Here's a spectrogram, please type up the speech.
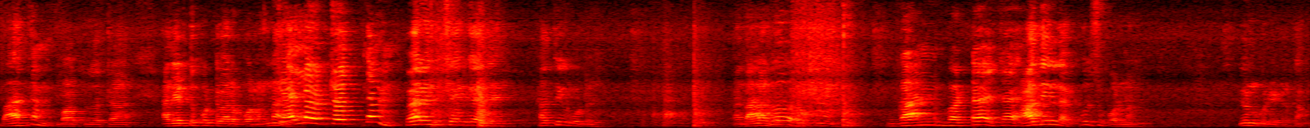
பாத்தம் பாத்து அதை எடுத்து போட்டு வேற போடுறேன்னா கேள சுத்தம். வேற இருந்துச்சு எங்கே அது? அது தூக்கி போட்டுரு. கன் பட்ட அது இல்லை புதுசு நான். இவனு கூட்டிகிட்டு இருக்கான்.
